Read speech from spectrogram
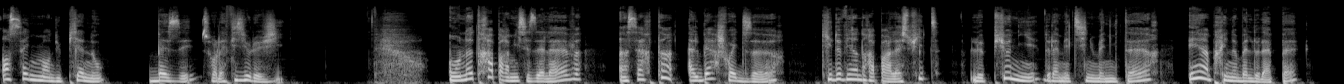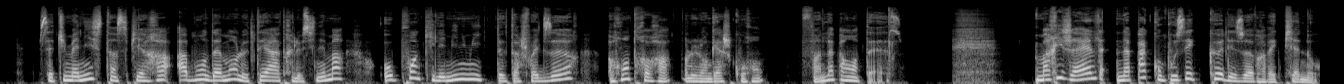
enseignement du piano, basé sur la physiologie. On notera parmi ses élèves un certain Albert Schweitzer, qui deviendra par la suite le pionnier de la médecine humanitaire et un prix Nobel de la paix. Cet humaniste inspirera abondamment le théâtre et le cinéma, au point qu'il est minuit, Dr. Schweitzer rentrera dans le langage courant. Fin de la parenthèse. Marie-Jaël n'a pas composé que des œuvres avec piano.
